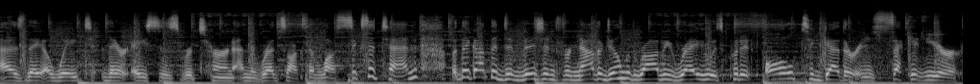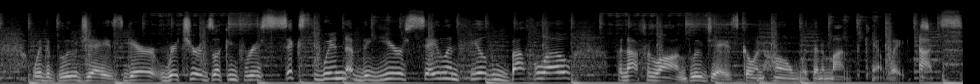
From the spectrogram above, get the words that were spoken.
as they await their aces return. And the Red Sox have lost 6 of 10, but they got the division for now. They're dealing with Robbie Ray, who has put it all together in his second year with the Blue Jays. Garrett Richards looking for his sixth win of the year, Sahlen Field in Buffalo but not for long. Blue Jays going home within a month. Can't wait. Nuts.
